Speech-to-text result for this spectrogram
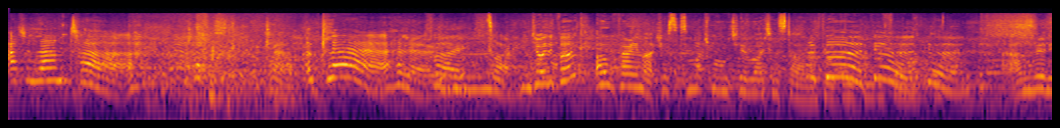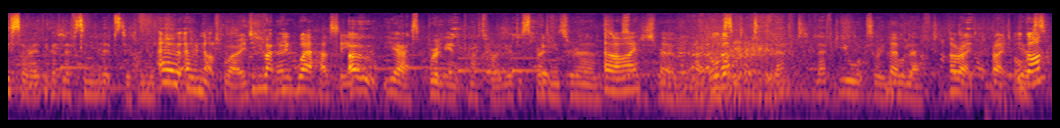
Atalanta. Claire. Oh, Claire, hello. Hi. Mwah. Enjoy the book? Oh, very much. Yes, it's a much more mature writing style. Oh, good, good, good. I'm really sorry. I think I've left some lipstick on your Oh, chin. oh, not to worry. Did you like the warehouse scene? Oh, yes, brilliant patois. You're just spreading it around. Oh, am I? Just it Oh, around. right. All gone? Sit to the left. Left, your, sorry, your left. All right, right. All Yes. gone?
